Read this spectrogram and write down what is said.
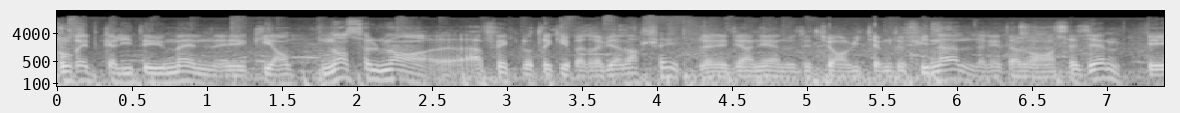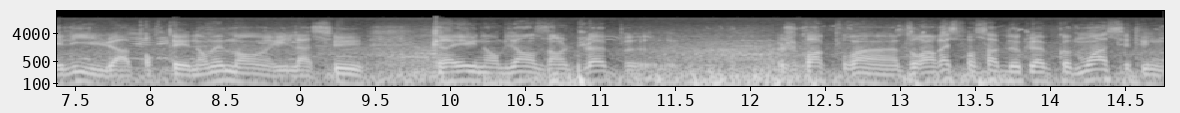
bourré de qualités humaines et qui en- non seulement euh, a fait que notre équipe a très bien marché. L'année dernière, nous étions en huitième de finale, l'année d'avant en 16e. Et Elie lui a apporté énormément. Il a su créer une ambiance dans le club. Je crois que pour un, pour un responsable de club comme moi, c'est une,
